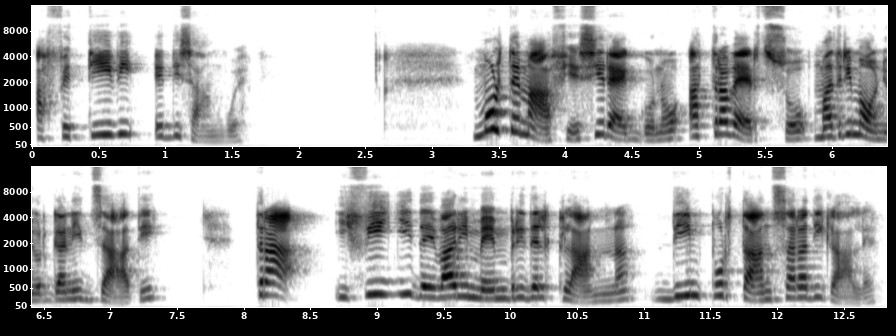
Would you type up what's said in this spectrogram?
affettivi e di sangue. Molte mafie si reggono attraverso matrimoni organizzati tra i figli dei vari membri del clan di importanza radicale.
